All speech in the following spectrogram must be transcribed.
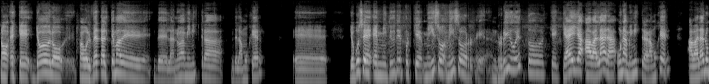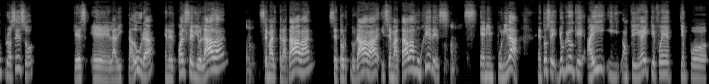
No, es que yo lo, para volver al tema de, de la nueva ministra de la mujer, eh, yo puse en mi Twitter porque me hizo, me hizo eh, ruido esto, que, que, a ella avalara, una ministra de la mujer, avalar un proceso que es eh, la dictadura, en el cual se violaban, se maltrataban, se torturaba y se mataba a mujeres en impunidad. Entonces, yo creo que ahí, y aunque llegáis que fue tiempo,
